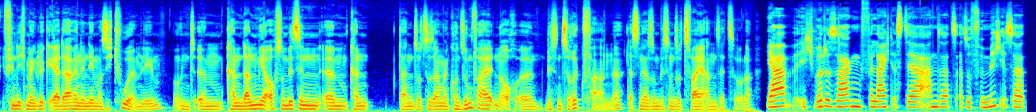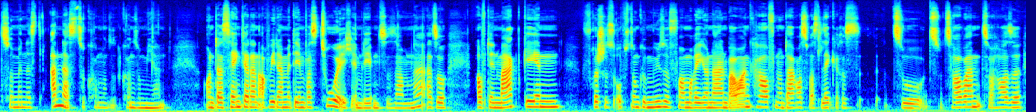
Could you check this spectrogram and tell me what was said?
finde ich mein Glück eher darin, in dem, was ich tue im Leben und ähm, kann dann mir auch so ein bisschen, ähm, kann dann sozusagen mein Konsumverhalten auch äh, ein bisschen zurückfahren. Ne? Das sind ja so ein bisschen so zwei Ansätze, oder? Ja, ich würde sagen, vielleicht ist der Ansatz, also für mich ist er zumindest anders zu konsumieren. Und das hängt ja dann auch wieder mit dem, was tue ich im Leben zusammen. Ne? Also auf den Markt gehen, frisches Obst und Gemüse vom regionalen Bauern kaufen und daraus was Leckeres zu, zu zaubern zu Hause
